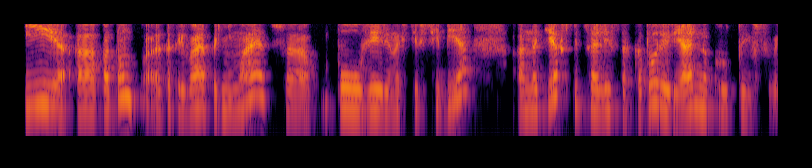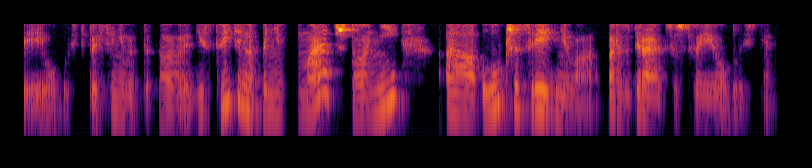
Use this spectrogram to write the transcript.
И а, потом эта кривая поднимается по уверенности в себе а, на тех специалистах, которые реально круты в своей области. То есть они вот а, действительно понимают, что они лучше среднего разбираются в своей области.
